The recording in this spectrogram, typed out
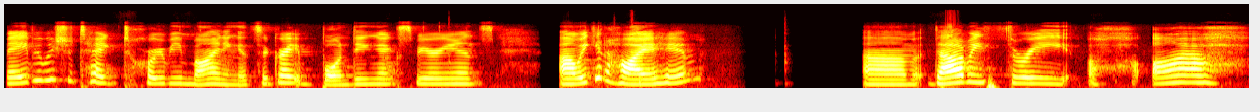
maybe we should take Toby mining. It's a great bonding experience. Uh, we can hire him. Um, that'll be three. Ah, uh,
